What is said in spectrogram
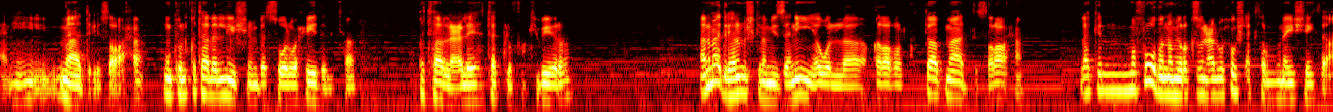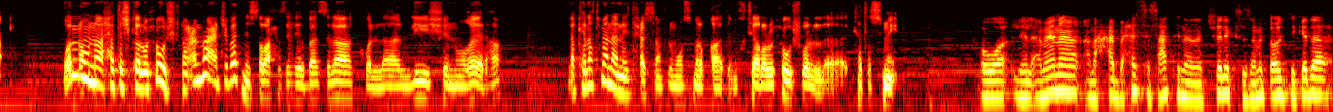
يعني ما أدري صراحة. ممكن قتال ال Leshen بس هو الوحيد اللي كان قتال عليه تكلفة كبيرة. أنا ما أدري هل المشكلة ميزانية ولا قرار الكتاب ما أدري صراحة. لكن المفروض إنهم يركزون على الوحوش أكثر من أي شيء ثاني. ولو إنه حتى إشكال الوحوش نوعا ما عجبتني صراحة زي ال Basilisk ولا ال Leshen وغيرها. لكن أتمنى انه يتحسن في الموسم القادم اختيار الوحوش كتصميم هو للأمانة أنا حابب أحس ساعات إن نتفليكس زي ما أنت قلت كده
